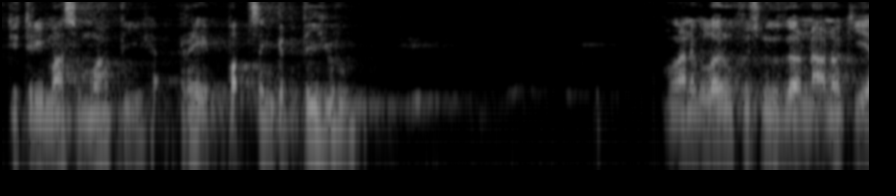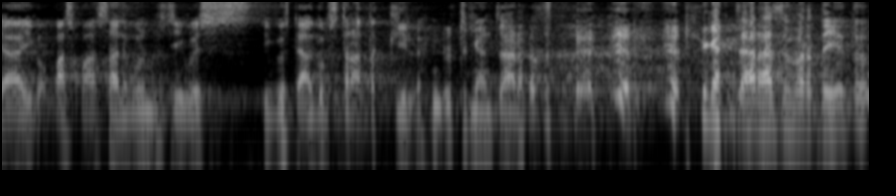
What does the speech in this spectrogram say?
diterima semua pihak, repot sing gede Mulane kula nu husnudzon nak kiai kok pas-pasan pun mesti wis iku dianggap strategi lah dengan cara dengan cara seperti itu.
